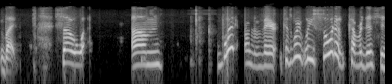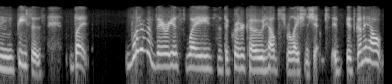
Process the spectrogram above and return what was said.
But so, um, what are the ver? Because we we sort of covered this in pieces, but what are the various ways that the critter code helps relationships? It, it's going to help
